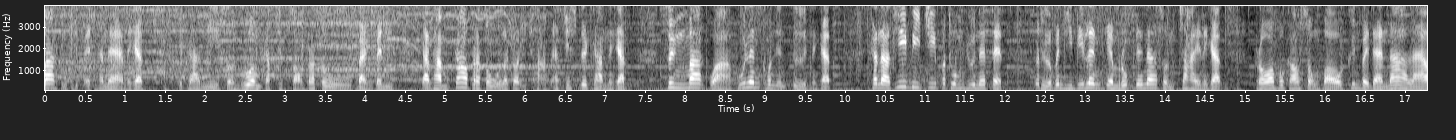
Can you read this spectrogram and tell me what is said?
มากถึง 11 คะแนนนะครับด้วยการมีส่วนร่วมกับ 12 ประตู แบ่งเป็นการทำ 9 ประตูแล้วก็อีก 3 แอสซิสต์ด้วยกันนะครับ ซึ่งมากกว่าผู้เล่นคนอื่นๆนะครับ ขณะที่ BG ปทุมยูไนเต็ดก็ถือเป็นทีมที่เล่นเกมรุกได้น่าสนใจนะครับ เพราะว่าพวกเขาส่งบอลขึ้นไปแดนหน้าแล้ว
